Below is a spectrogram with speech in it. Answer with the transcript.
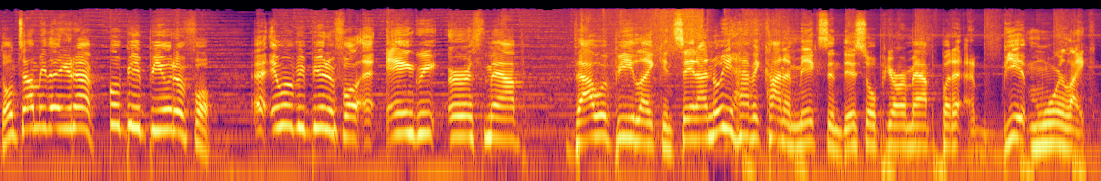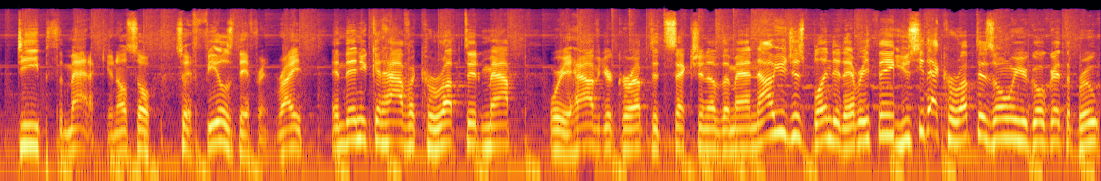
Don't tell me that you have. It would be beautiful. Uh, it would be beautiful. An angry Earth map. That would be like insane. I know you have it kind of mixed in this OPR map, but uh, be it more like deep thematic, you know? So so it feels different, right? And then you can have a corrupted map where you have your corrupted section of the man. Now you just blended everything. You see that corrupted zone where you go get the brute?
